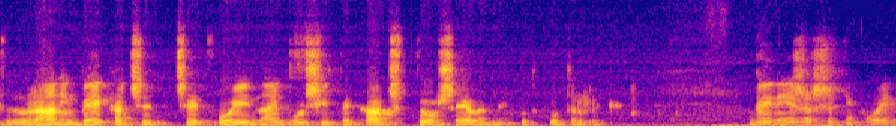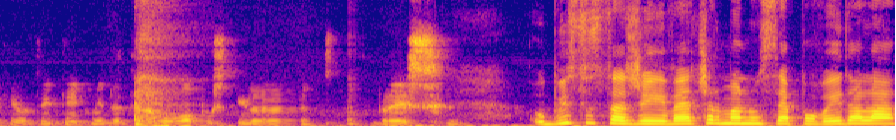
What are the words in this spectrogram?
running backa, če, če je tvoj najboljši tekač, to šele, ne kot potrebek. Da je neža še ti povej, ki je v tej tekmi, da te ne bomo pustili brez. V bistvu sta že več ali manj vse povedala.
